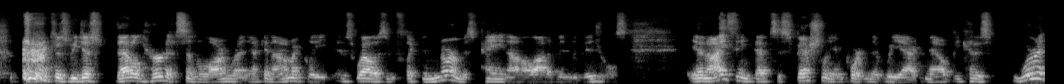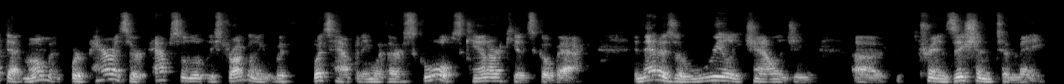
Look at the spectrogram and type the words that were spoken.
because we just that'll hurt us in the long run economically as well as inflict enormous pain on a lot of individuals and I think that's especially important that we act now because we're at that moment where parents are absolutely struggling with what's happening with our schools. Can our kids go back? And that is a really challenging uh, transition to make,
